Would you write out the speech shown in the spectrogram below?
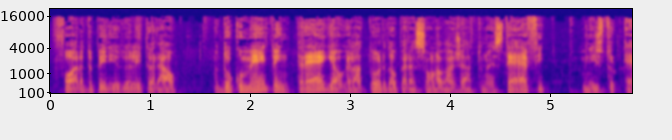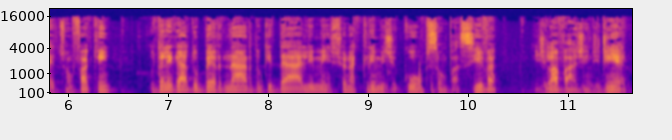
fora do período eleitoral. No documento entregue ao relator da Operação Lava Jato no STF, ministro Edson Fachin, o delegado Bernardo Guidali menciona crimes de corrupção passiva e de lavagem de dinheiro.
